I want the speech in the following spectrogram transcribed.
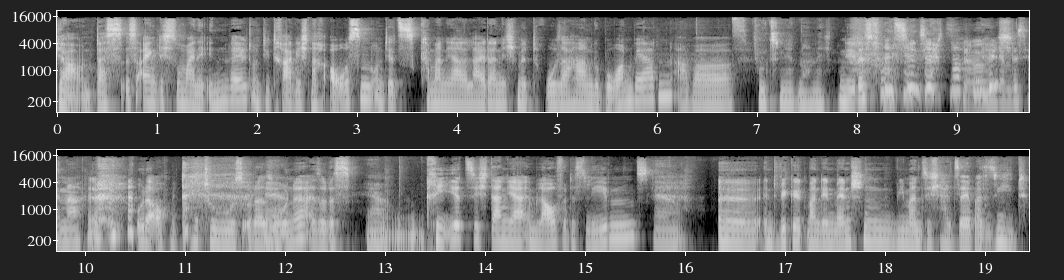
Ja, und das ist eigentlich so meine Innenwelt und die trage ich nach außen. Und jetzt kann man ja leider nicht mit rosa Haaren geboren werden, aber Funktioniert noch nicht. nee, das funktioniert noch Aber wieder ein nicht. bisschen nachhelfen. Oder auch mit Tattoos oder so, Ja. ne? Also das Ja. kreiert sich dann ja im Laufe des Lebens, Ja. äh, entwickelt man den Menschen, wie man sich halt selber sieht.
